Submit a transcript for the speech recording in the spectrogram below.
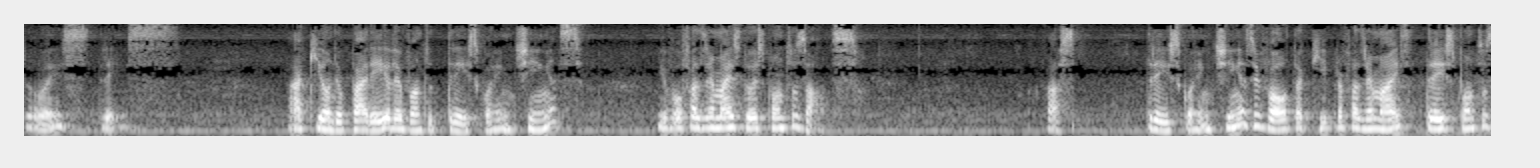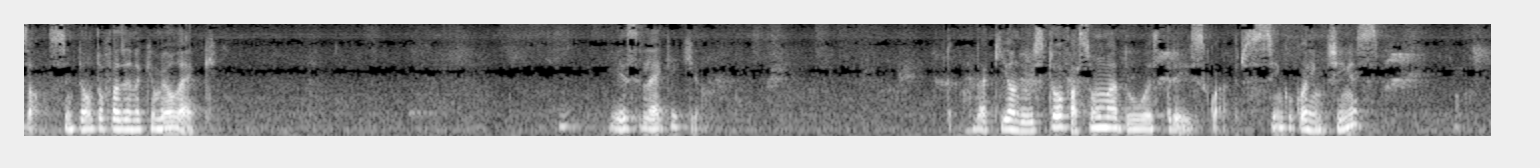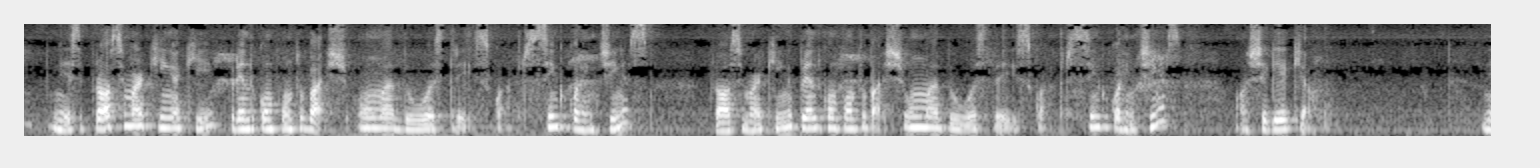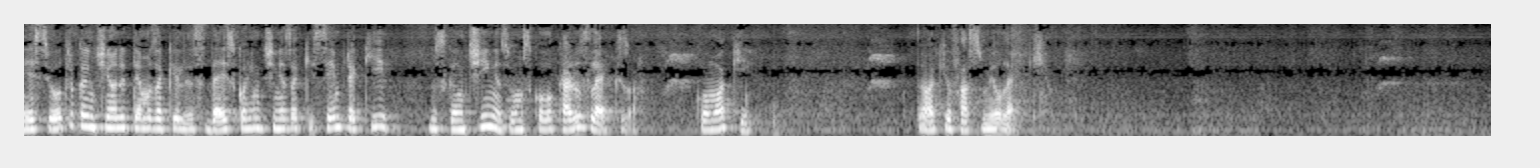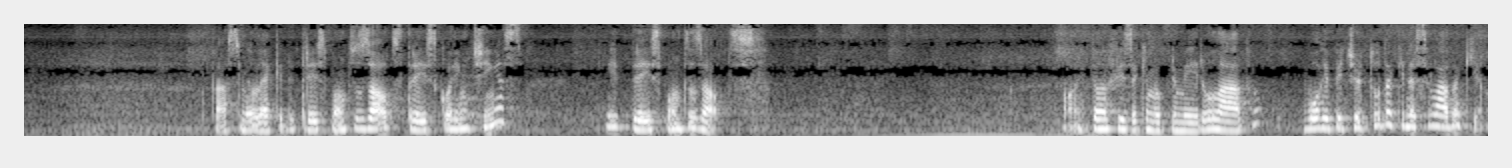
dois, três. Aqui onde eu parei, eu levanto três correntinhas e vou fazer mais dois pontos altos. Faço três correntinhas e volto aqui para fazer mais três pontos altos. Então, eu tô fazendo aqui o meu leque. Esse leque aqui, ó. Então, daqui onde eu estou, faço uma, duas, três, quatro, cinco correntinhas. Nesse próximo arquinho aqui, prendo com ponto baixo. Uma, duas, três, quatro, cinco correntinhas. Próximo arquinho, prendo com ponto baixo. Uma, duas, três, quatro, cinco correntinhas. Ó, cheguei aqui, ó. Nesse outro cantinho onde temos aqueles 10 correntinhas aqui. Sempre aqui, nos cantinhos, vamos colocar os leques, ó. Como aqui. Então, aqui eu faço meu leque. Faço meu leque de três pontos altos, três correntinhas e três pontos altos. Então, eu fiz aqui meu primeiro lado, Vou repetir tudo aqui nesse lado aqui, ó.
